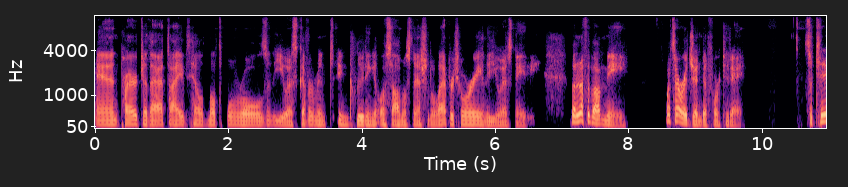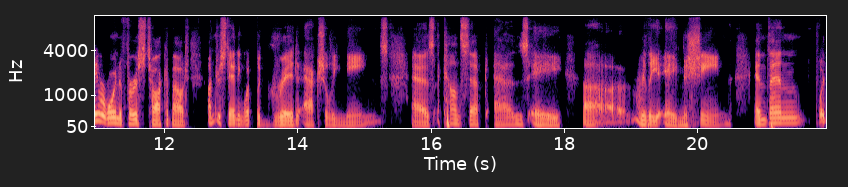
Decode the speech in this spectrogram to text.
and prior to that, I've held multiple roles in the US government, including at Los Alamos National Laboratory and the US Navy. But enough about me. What's our agenda for today? So today we're going to first talk about understanding what the grid actually means as a concept, as a uh, really a machine. And then with,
